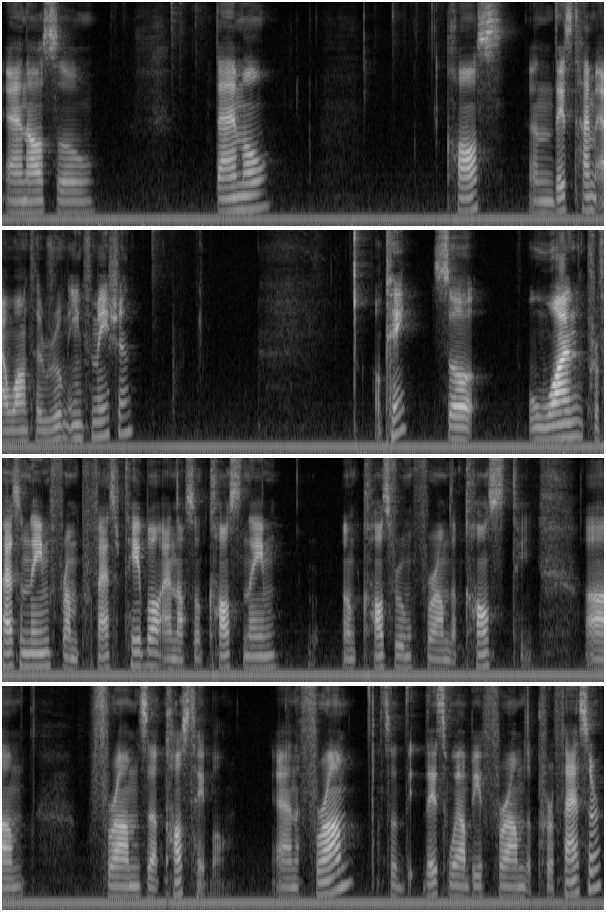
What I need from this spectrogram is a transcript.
and also demo course and this time I want the room information. Okay so one professor name from professor table and also course name on course room from the course um, from the course table. And from so th this will be from the professor.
